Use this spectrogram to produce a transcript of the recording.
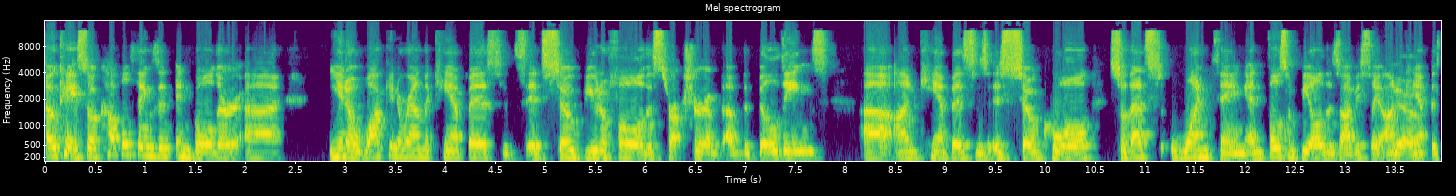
Okay, so a couple things in, in Boulder. Uh, you know, walking around the campus, it's it's so beautiful. The structure of, of the buildings uh, on campus is, is so cool. So that's one thing. And Folsom Field is obviously on Yeah. campus.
